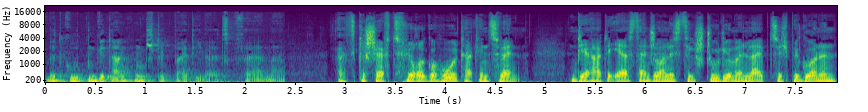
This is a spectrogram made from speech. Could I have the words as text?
mit guten Gedanken ein Stück weit die Welt zu verändern. Als Geschäftsführer geholt hat ihn Sven. Der hatte erst ein Journalistikstudium in Leipzig begonnen,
